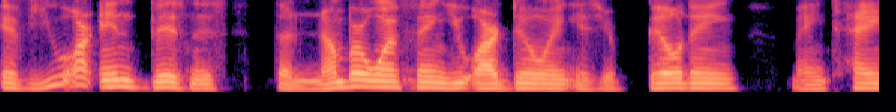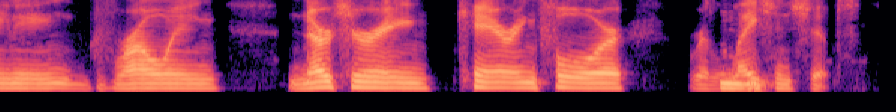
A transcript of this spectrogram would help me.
If you are in business, the number one thing you are doing is you're building, maintaining, growing, nurturing, caring for mm. relationships. Mm.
